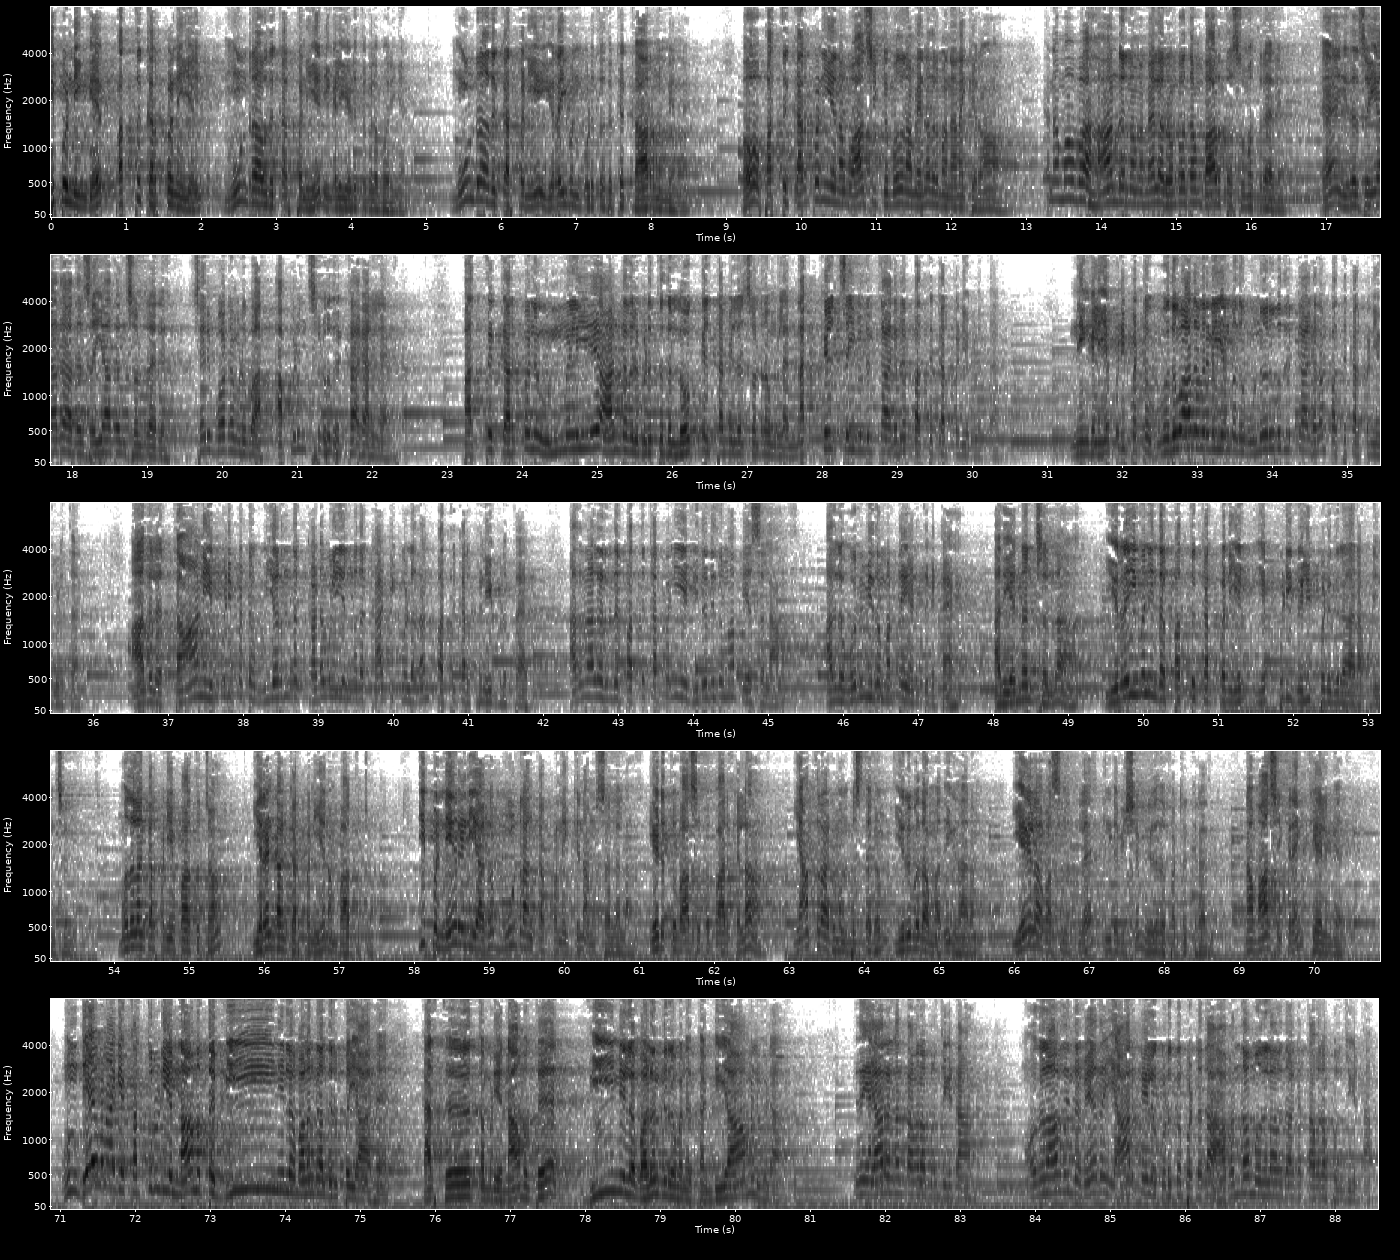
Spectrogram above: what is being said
இப்போ நீங்க பத்து கற்பனையில் மூன்றாவது கற்பனையை நீங்கள் எடுத்துக்கொள்ள போறீங்க. மூன்றாவது கற்பனையை இறைவன் கொடுத்ததற்கு காரணம் என்ன? ஓ பத்து கற்பனையை நம்ம வாசிக்கும் போது நம்ம என்ன தெரியுமா நினைக்கிறோம்? என்னமோ ஆண்டர் நம்ம மேல ரொம்ப தான் பாரத்தை சுமத்துறாரு. இதை செய்யாத அதை செய்யாதன்னு சொல்றாரு. சரி போட்ட விடுப்பா. அப்படின்னு சொல்வதற்காக அல்ல. பத்து கற்பனை உண்மையிலேயே ஆண்டவர் கொடுத்தது லோக்கல் தமிழ்ல சொல்றவங்களை நக்கல் செய்வதற்காகவே பத்து கற்பனையை கொடுத்தார். நீங்கள் எப்படிப்பட்ட உதவாதவர்கள் என்பதை உணர்வதற்காக தான் பத்து கற்பனையை கொடுத்தார். அதுல தான் எப்படிப்பட்ட உயர்ந்த கடவுள் என்பதை காட்டிக்கொள்ளதான் பத்து கற்பனையை கொடுத்தார். அதனால இருந்த பத்து கற்பனையை விதவிதமா பேசலாம். அதுல ஒரு விதம் மட்டும் எடுத்துக்கிட்டேன். அது என்னன்னு சொன்னா இறைவன் இந்த பத்து கற்பனையில் எப்படி வெளிப்படுகிறார் அப்படின்னு சொல்லி. முதலாம் கற்பனையை பார்த்துட்டோம். இரண்டாம் கற்பனையை நாம் பார்த்துட்டோம். இப்ப நேரடியாக மூன்றாம் கற்பனைக்கு நாம் செல்லலாம். எடுத்து வாசத்தை பார்க்கலாம். யாத்ராகமம் புஸ்தகம் இருபதாம் அதிகாரம் ஏழாம் வசனத்துல இந்த விஷயம் எழுதப்பட்டிருக்கிறது. நான் வாசிக்கிறேன் கேளுங்க. உன் தேவனாகிய கர்த்தருடைய நாமத்தை வீணில வழங்காதிருப்பையாக. கர்த்தர் தம்முடைய நாமத்தை வீணில வழங்குறவனை தண்டியாமல் விடார் இதை யாரெல்லாம் தவறா புரிஞ்சுக்கிட்டான்? முதலாவது இந்த வேதம் யார் கையில கொடுக்கப்பட்டதோ அவன் தான் முதலாவதாக தவறா புரிஞ்சுக்கிட்டான்.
